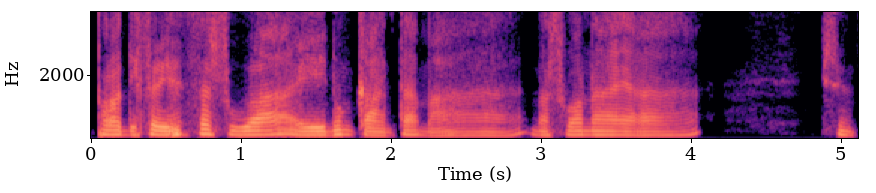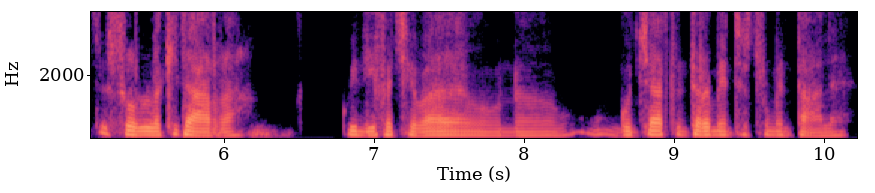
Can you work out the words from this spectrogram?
Però a differenza sua, non canta, ma, ma suona eh, solo la chitarra quindi faceva un, un concerto interamente strumentale.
